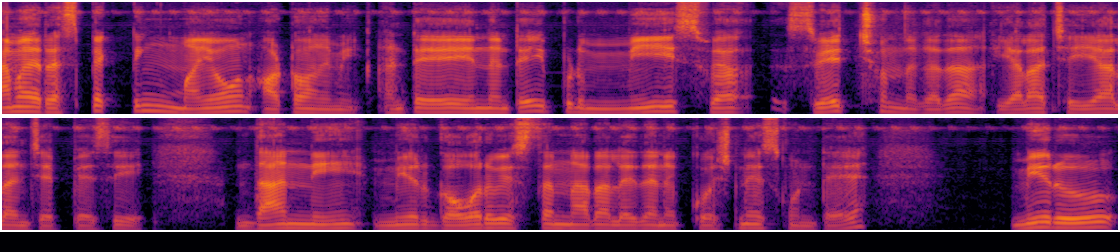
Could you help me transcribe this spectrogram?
I respecting my own autonomy అంటే ఏంటంటే ఇప్పుడు మీ స్వ స్వేచ్ఛ ఉంది కదా ఎలా చేయాలని చెప్పేసి దాన్ని మీరు గౌరవిస్తున్నారా లేదని క్వశ్చన్ వేసుకుంటే మీరు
